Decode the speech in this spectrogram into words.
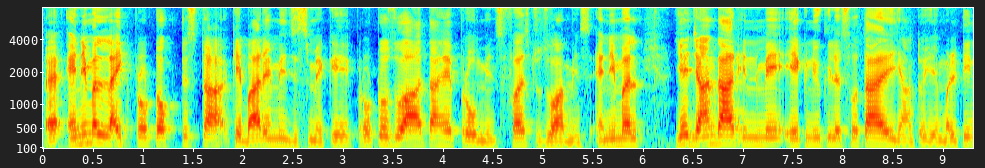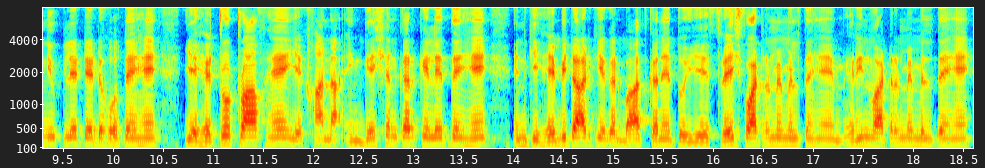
एनिमल लाइक प्रोटोक्टिस्टा के बारे में, जिसमें कि प्रोटोजोआ आता है pro means first zoa means animal ये जानदार इनमें एक न्यूक्लियस होता है, या तो ये मल्टी न्यूक्लिएटेड होते हैं, ये हेट्रोट्राफ हैं, ये खाना इंगेशन करके लेते हैं। इनकी हैबिटाट की अगर बात करें तो ये फ्रेश वाटर में मिलते हैं मेरीन वाटर में मिलते हैं,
